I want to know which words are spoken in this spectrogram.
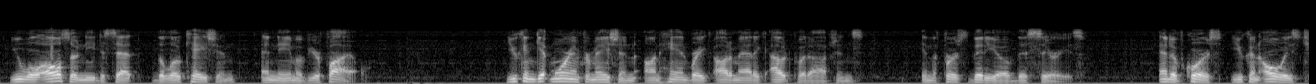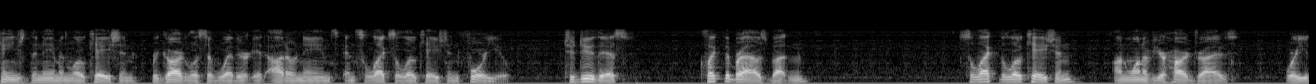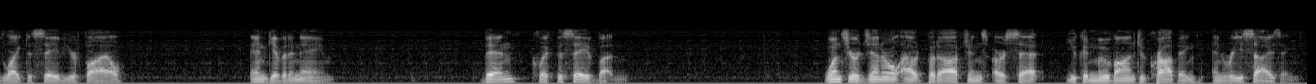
you will also need to set the location and name of your file. You can get more information on Handbrake automatic output options in the first video of this series. And of course, you can always change the name and location regardless of whether it auto-names and selects a location for you. To do this, click the Browse button Select the location on one of your hard drives where you'd like to save your file and give it a name. Then click the Save button. Once your general output options are set, you can move on to cropping and resizing.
